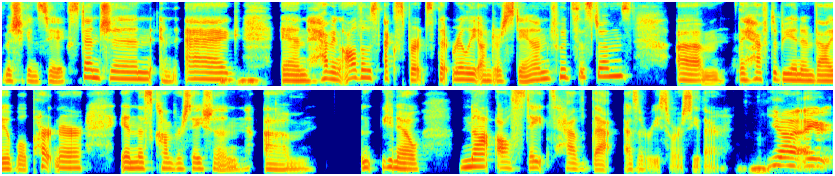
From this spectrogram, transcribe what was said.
Michigan State Extension and ag and having all those experts that really understand food systems. Um, they have to be an invaluable partner in this conversation. Um, you know, not all states have that as a resource either. Yeah, I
